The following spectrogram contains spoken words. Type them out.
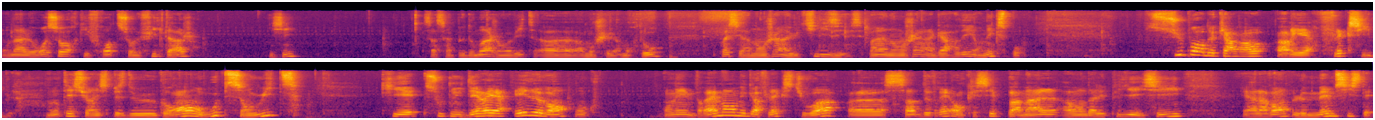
On a le ressort qui frotte sur le filetage, ici. Ça, c'est un peu dommage, on va vite à, mocher la morteau. Après, c'est un engin à utiliser, c'est pas un engin à garder en expo. Support de carreau arrière flexible, monté sur une espèce de grand whoops en 8, qui est soutenu derrière et devant. Donc, on est vraiment méga flex, tu vois. Euh, ça devrait encaisser pas mal avant d'aller plier ici. Et à l'avant, le même système.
